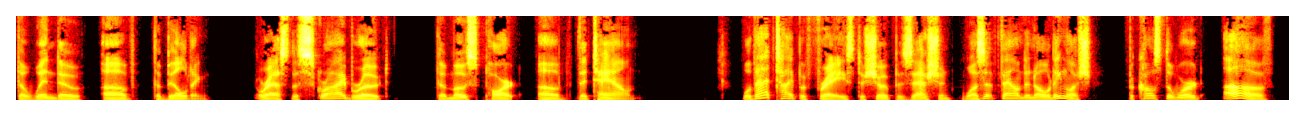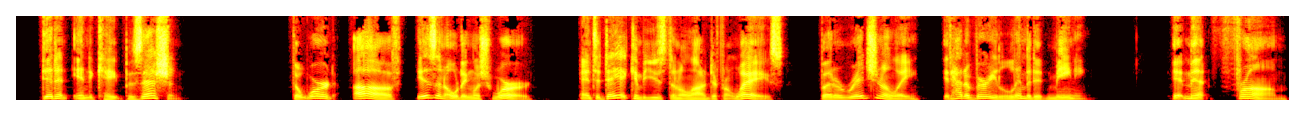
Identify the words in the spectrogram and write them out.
the window of the building, or as the scribe wrote, the most part of the town. Well, that type of phrase to show possession wasn't found in Old English because the word of didn't indicate possession. The word of is an Old English word, and today it can be used in a lot of different ways, but originally it had a very limited meaning. It meant from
